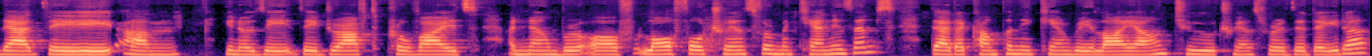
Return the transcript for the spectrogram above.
that they um, you know, the, the draft provides a number of lawful transfer mechanisms that a company can rely on to transfer the data.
